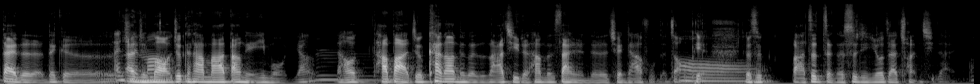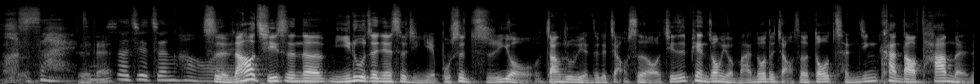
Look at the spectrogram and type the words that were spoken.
戴着那个安全帽，就跟他妈当年一模一样。然后他爸就看到那个拿起了他们三人的全家福的照片，就是把这整个事情又再串起来。哇塞，对不对？设计真好。是，然后其实呢，迷路这件事情也不是只有张珠妍这个角色哦，其实片中有蛮多的角色都曾经看到他们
